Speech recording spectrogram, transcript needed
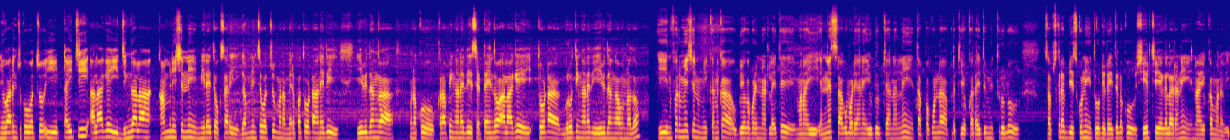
నివారించుకోవచ్చు. ఈ టైచి అలాగే ఈ జింగాల కాంబినేషన్ని మీరైతే ఒకసారి గమనించవచ్చు. మన మిరప తోట అనేది ఏ విధంగా మనకు క్రాపింగ్ అనేది సెట్ అయిందో అలాగే తోట గ్రోతింగ్ అనేది ఏ విధంగా ఉన్నదో ఈ ఇన్ఫర్మేషన్ మీకు కనుక ఉపయోగపడినట్లయితే మన ఈ ఎన్ఎస్ సాగుబడి అనే యూట్యూబ్ ఛానల్ని తప్పకుండా ప్రతి ఒక్క రైతు మిత్రులు సబ్స్క్రైబ్ చేసుకొని తోటి రైతులకు షేర్ చేయగలరని నా యొక్క మనవి.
